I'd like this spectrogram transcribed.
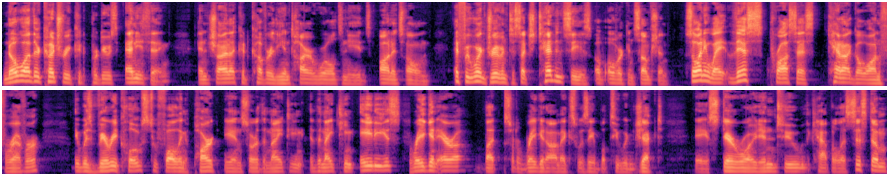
No other country could produce anything, and China could cover the entire world's needs on its own if we weren't driven to such tendencies of overconsumption. So, anyway, this process cannot go on forever. It was very close to falling apart in sort of the 19 the 1980s Reagan era, but sort of Reaganomics was able to inject a steroid into the capitalist system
